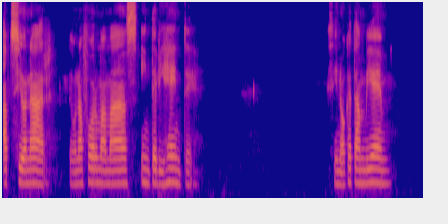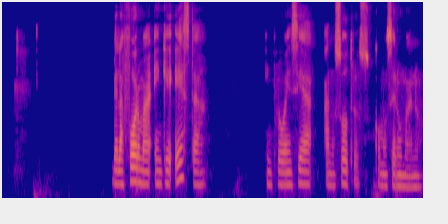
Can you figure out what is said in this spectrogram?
accionar de una forma más inteligente, sino que también de la forma en que ésta influencia a nosotros como ser humano.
